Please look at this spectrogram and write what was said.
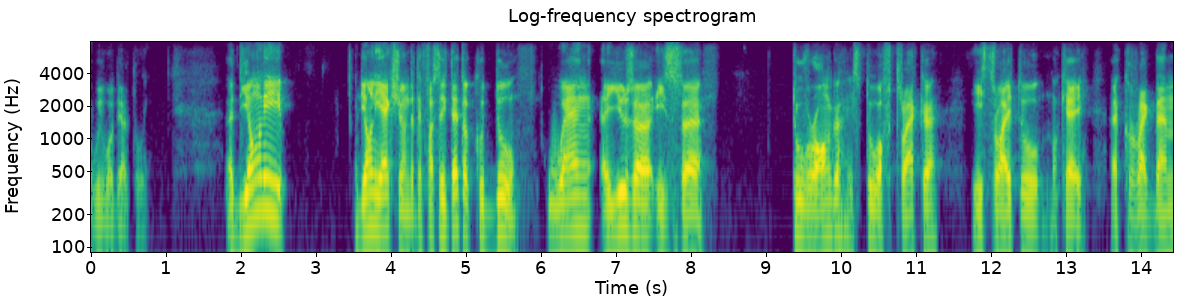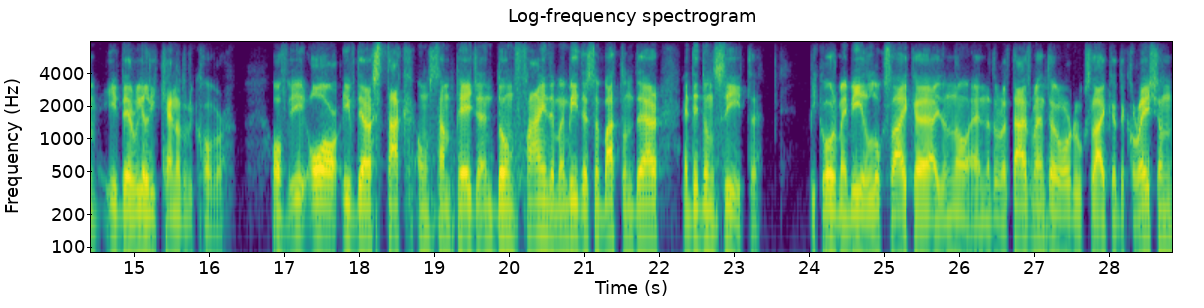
with what they are doing. The only the only action that a facilitator could do when a user is uh, too wrong, is too off track, is try to okay uh, correct them if they really cannot recover of or if they are stuck on some page and don't find them, maybe there's a button there and they don't see it because maybe it looks like uh, I don't know an advertisement or looks like a decoration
